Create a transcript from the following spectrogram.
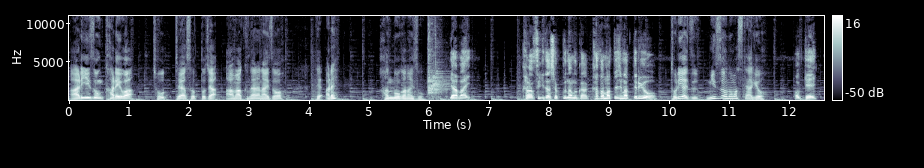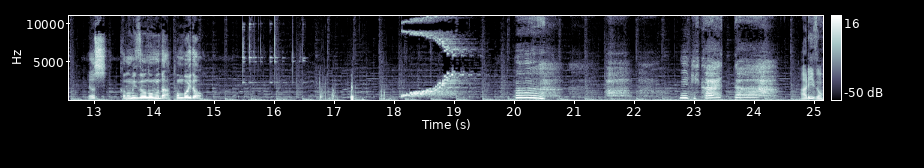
アリーゾンカレーはちょっとやそっとじゃ甘くならないぞ。ってあれ？反応がないぞ。やばい。辛すぎたショックなのか固まってしまってるよ。とりあえず水を飲ませてあげよオッケー。よし。この水を飲むんだ。トンボイドはあ、生き返った。うアリーゾン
